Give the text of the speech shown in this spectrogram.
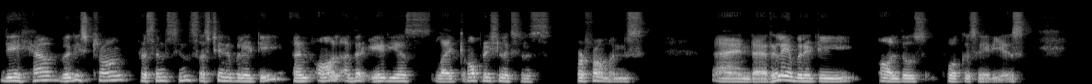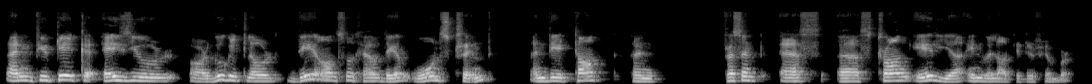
they have very strong presence in sustainability and all other areas like operational excellence, performance, and uh, reliability, all those focus areas. And if you take Azure or Google Cloud, they also have their own strength and they talk and present as a strong area in well-architected framework.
